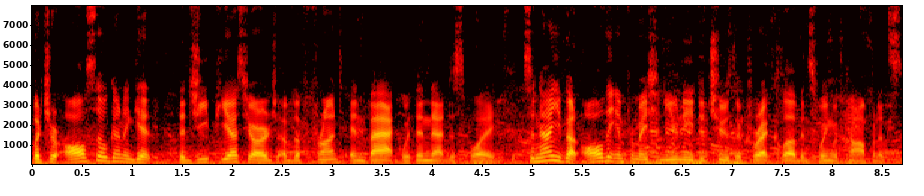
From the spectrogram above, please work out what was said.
but you're also going to get the GPS yardage of the front and back within that display. So now you've got all the information you need to choose the correct club and swing with confidence.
